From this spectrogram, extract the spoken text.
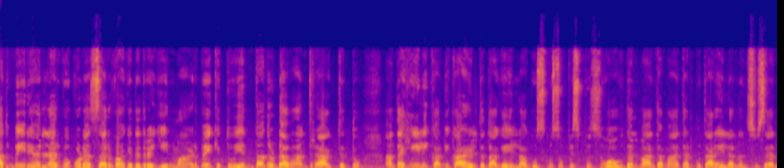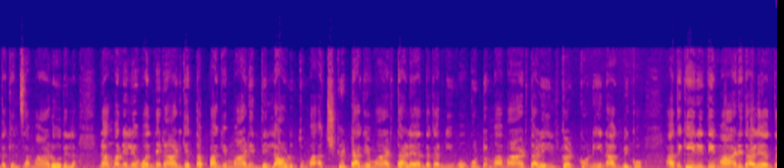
ಅದು ಬೇರೆ ಎಲ್ಲರಿಗೂ ಕೂಡ ಸರ್ವ್ ಆಗಿದ್ದರೆ ಏನು ಮಾಡಬೇಕಿತ್ತು ಎಂಥ ದೊಡ್ಡ ಅವಾಂತರ ಆಗ್ತಿತ್ತು ಅಂತ ಹೇಳಿ ಕನಿಕಾ ಹೇಳ್ತಿದ್ದಾಗೆ, ಎಲ್ಲ ಗುಸುಗುಸು, ಪಿಸ್ಪುಸು, ಹೌದಲ್ವಾ ಅಂತ ಮಾತಾಡ್ಕೋತಾರೆ, ಇಲ್ಲ ನನ್ನ ಸುಸೆ ಅಂತ ಕೆಲಸ ಮಾಡೋದಿಲ್ಲ. ನಮ್ಮನೇಲಿ ಒಂದಿನ ಅಡುಗೆ ತಪ್ಪಾಗಿ ಮಾಡಿದ್ದಿಲ್ಲ, ಅವಳು ತುಂಬ ಅಚ್ಚುಕಟ್ಟಾಗಿ ಮಾಡ್ತಾಳೆ ಅಂದಾಗ ನೀವು ಕುಟುಂಬ ಮಾಡ್ತಾಳೆ, ಇಲ್ಲಿ ಕಟ್ಕೊಂಡು ಏನಾಗಬೇಕು? ಅದಕ್ಕೆ ಈ ರೀತಿ ಮಾಡಿದಾಳೆ ಅಂತ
